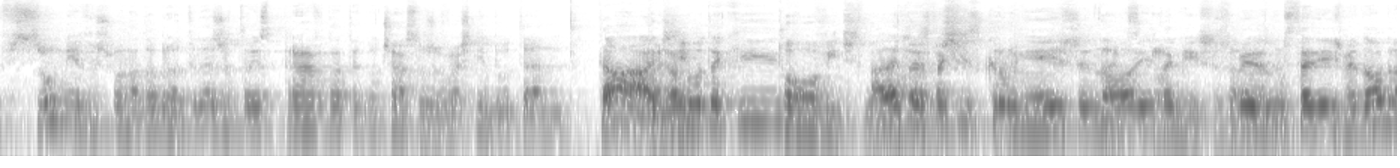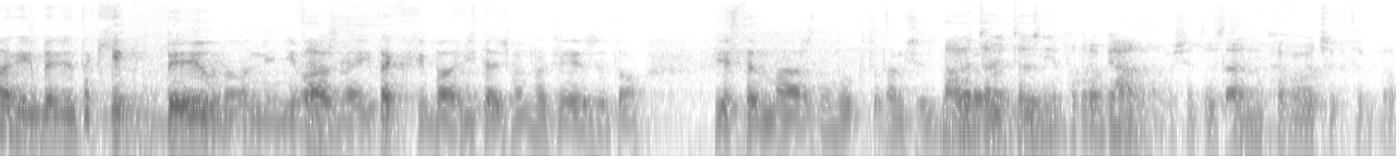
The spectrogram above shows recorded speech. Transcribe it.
w sumie wyszło na dobre o tyle, że to jest prawda tego czasu, że właśnie był ten Tak, Właśnie on był taki, połowiczny. ale też taki skromniejszy, no Tak, i tak skromniejszy sobie zawsze. ustaliliśmy, dobra, niech będzie taki jak był, no nie, nieważne i tak chyba widać, mam nadzieję, że to jest ten marsz, no bo kto tam się No zbiera. ale to, no to jest niepodrabialne, właśnie to jest Tak. ten kawałeczek tego,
